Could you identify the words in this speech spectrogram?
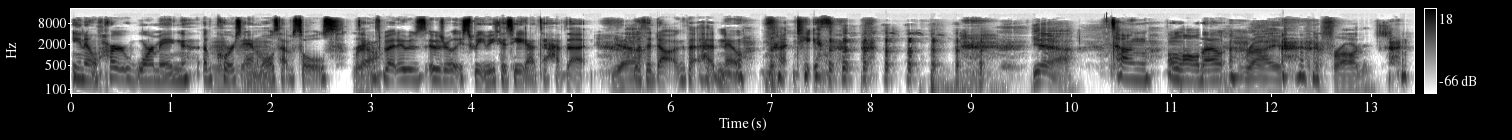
you know, heartwarming, of course Mhm. animals have souls things. But it was it was really sweet because he got to have that Yeah. with a dog that had no front teeth. yeah. Tongue lolled out. Right. Like a frog.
